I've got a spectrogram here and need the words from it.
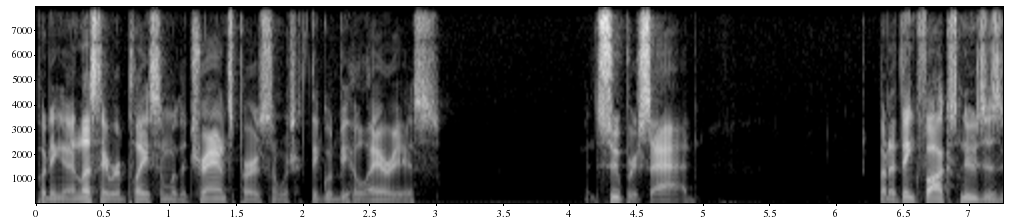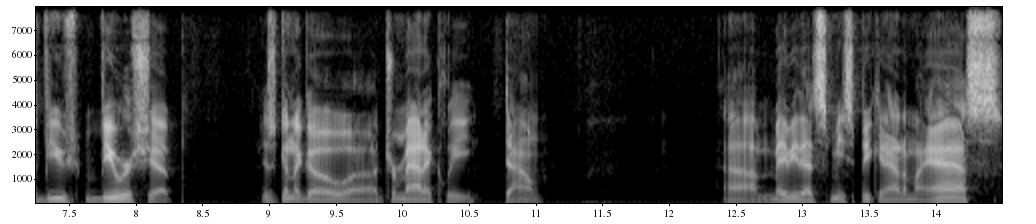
putting, unless they replace him with a trans person, which I think would be hilarious and super sad. But I think Fox News' view, viewership is going to go uh, dramatically down. Um, maybe that's me speaking out of my ass.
